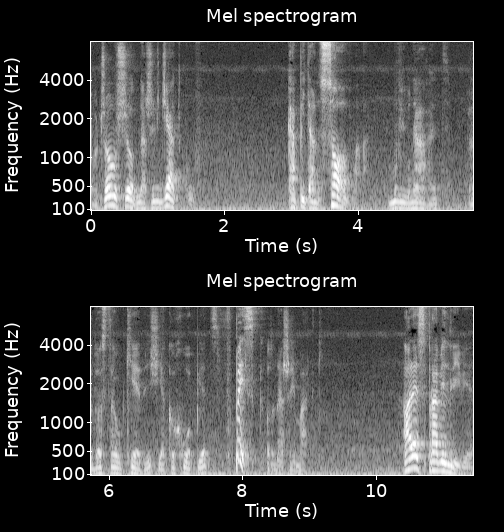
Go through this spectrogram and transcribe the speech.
Począwszy od naszych dziadków. Kapitan Sowa mówił nawet, że dostał kiedyś jako chłopiec wpysk od naszej matki. Ale sprawiedliwie.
